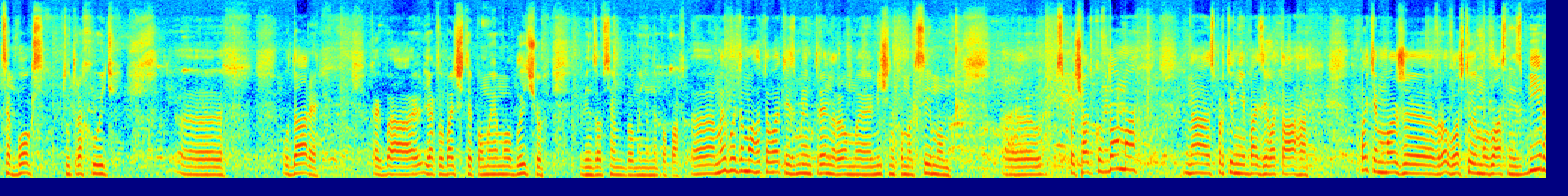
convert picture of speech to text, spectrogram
це бокс. Тут рахують е, удари. Как би, а як ви бачите по моєму обличчю, він зовсім по мені не попав. Е, ми будемо готувати з моїм тренером е, Міщенко Максимом е, спочатку вдома на спортивній базі Ватага. Потім, може, влаштуємо власний збір.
